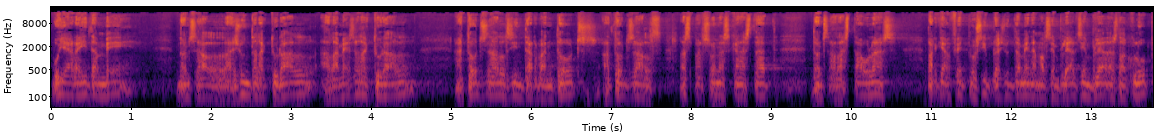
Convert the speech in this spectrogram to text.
Vull agrair també doncs, a la Junta Electoral, a la Mesa Electoral, a tots els interventors, a totes els, les persones que han estat doncs, a les taules perquè han fet possible, juntament amb els empleats i empleades del club,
